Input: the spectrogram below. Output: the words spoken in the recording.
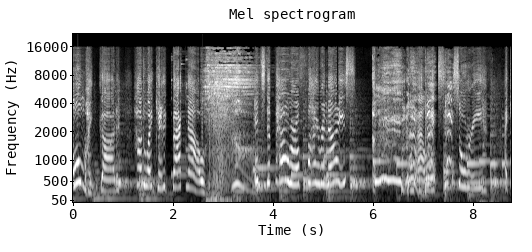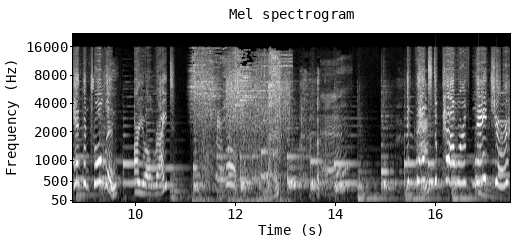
Oh my god, how do I get it back now? It's the power of fire and ice. oh, Alex, sorry. I can't control them. Are you all right? and that's the power of nature.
